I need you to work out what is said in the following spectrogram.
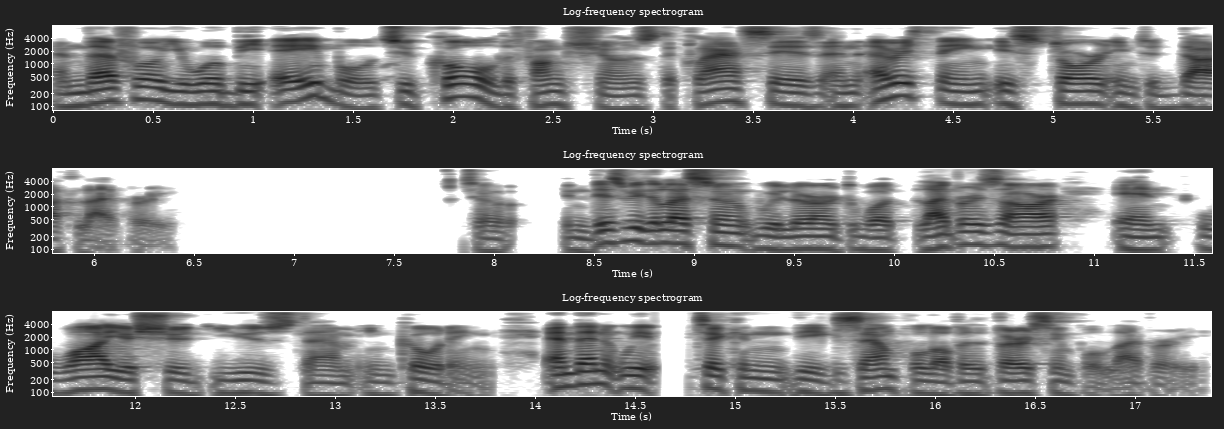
and therefore you will be able to call the functions, the classes, and everything is stored into that library. So in this video lesson, we learned what libraries are and why you should use them in coding. And then we've taken the example of a very simple library.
